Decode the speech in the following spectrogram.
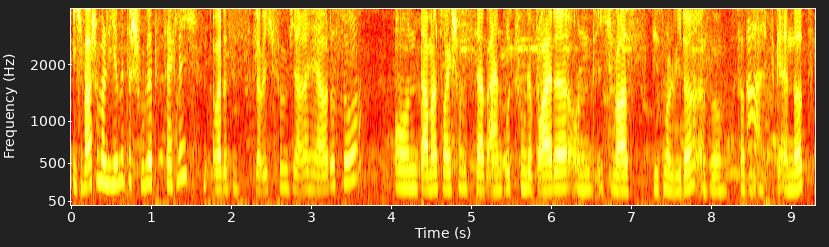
ich war schon mal hier mit der Schule tatsächlich, aber das ist, glaube ich, fünf Jahre her oder so. Und damals war ich schon sehr beeindruckt vom Gebäude und ich war es diesmal wieder. Also es hat sich ah. nichts geändert.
